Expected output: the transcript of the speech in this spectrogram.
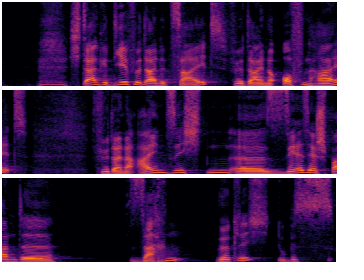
ich danke dir für deine Zeit, für deine Offenheit, für deine Einsichten. Äh, sehr, sehr spannende Sachen, wirklich. Du bist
